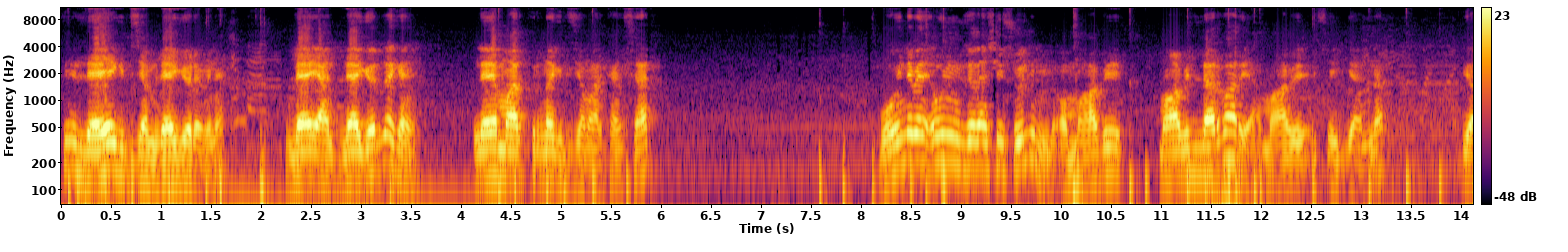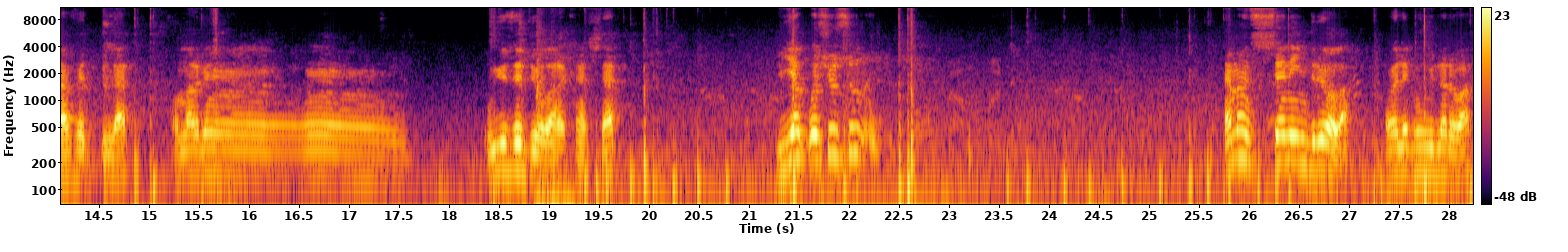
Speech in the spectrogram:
Şimdi L'ye gideceğim L görevine. L yani L görevi derken L markerına gideceğim arkadaşlar. Bu oyunda ben oyun üzerinden şey söyleyeyim mi? O mavi mavililer var ya mavi şey giyenler kıyafetliler. Onlar beni uyuz ediyorlar arkadaşlar. Bir yaklaşıyorsun hemen seni indiriyorlar. Öyle bir huyları var.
